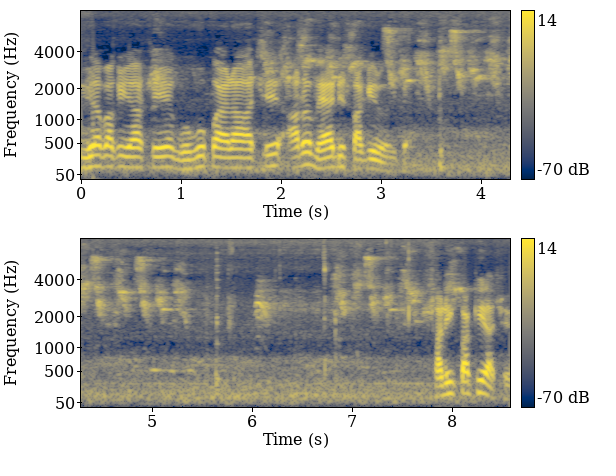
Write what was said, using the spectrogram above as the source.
টিয়া পাখি আছে ঘুঘু পায়রা আছে আরও ভ্যারাইটিস পাখি রয়েছে। শালিক পাখি আছে।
